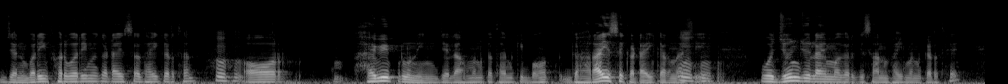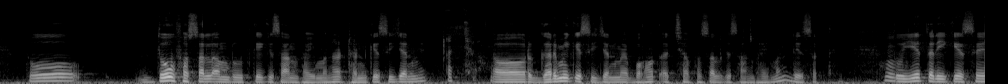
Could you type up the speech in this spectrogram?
जनवरी फरवरी में कटाई सफ़ाई करथन और हैवी प्रूनिंग जिला हमन कथन की बहुत गहराई से कटाई करना चाहिए वो जून जुलाई में अगर किसान भाई मन करते तो दो फ़सल अमरूद के किसान भाई मन ह ठंड के सीज़न में। अच्छा। और गर्मी के सीज़न में बहुत अच्छा फ़सल किसान भाई मन ले सकते हैं। तो ये तरीके से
